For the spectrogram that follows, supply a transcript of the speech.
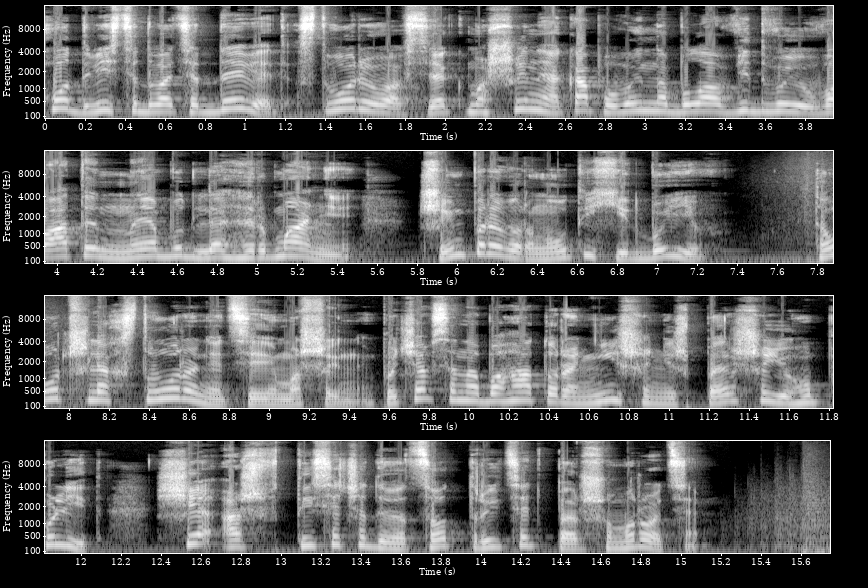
Ход-229 створювався як машина, яка повинна була відвоювати небо для Германії, чим перевернути хід боїв. Та от шлях створення цієї машини почався набагато раніше, ніж перший його політ, ще аж в 1931 році.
